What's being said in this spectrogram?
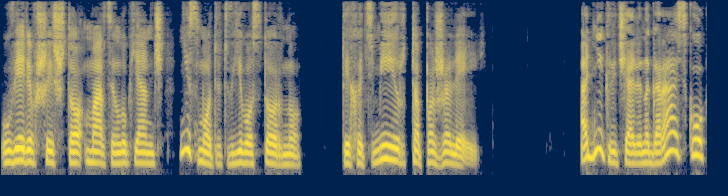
уверившись, что Мартин Лукьянович не смотрит в его сторону. «Ты хоть мир-то пожалей». Одни кричали на Гораську,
